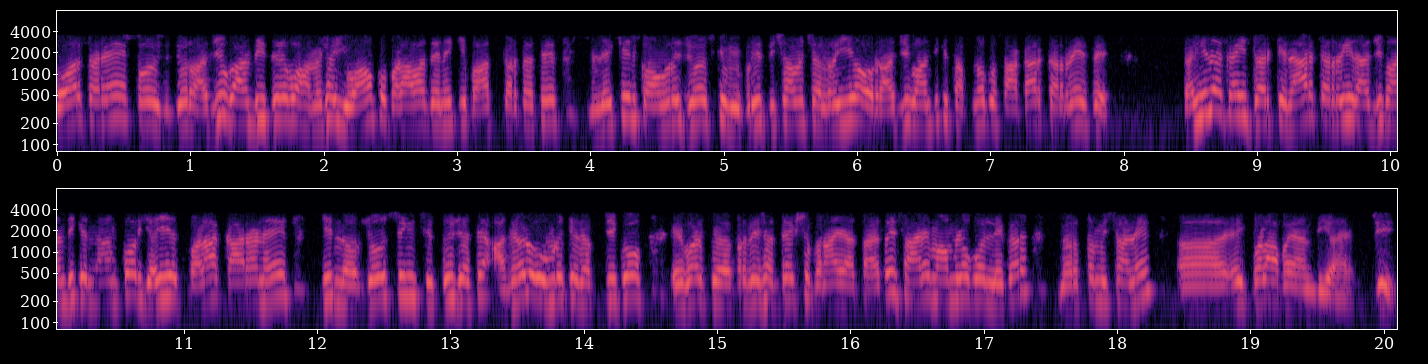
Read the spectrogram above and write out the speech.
गौर करें तो जो राजीव गांधी थे, वो हमेशा युवाओं को बढ़ावा देने की बात करते थे। लेकिन कांग्रेस जो है, उसके विपरीत दिशा में चल रही है और राजीव गांधी के सपनों को साकार करने से कहीं ना कहीं दरकिनार कर रही राजीव गांधी के नाम को। और यही एक बड़ा कारण है कि नवजोत सिंह सिद्धू जैसे अधेड़ उम्र के व्यक्ति को एक बार प्रदेश अध्यक्ष बनाया जाता है। तो इस सारे मामलों को लेकर नरोत्तम मिश्रा ने एक बड़ा बयान दिया है। जी।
